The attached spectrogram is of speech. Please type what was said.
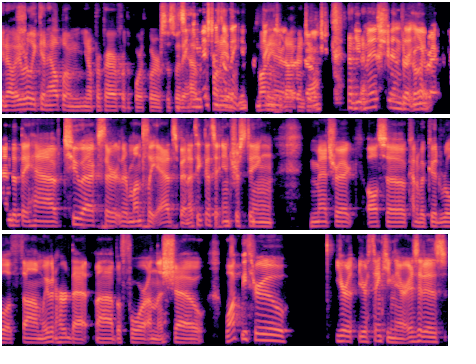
you know, it really can help them, you know, prepare for the fourth quarter. So, so they have plenty of money to dive into. you mentioned sure, that you ahead. recommend that they have 2x their, their monthly ad spend. I think that's an interesting metric, also kind of a good rule of thumb. We haven't heard that uh, before on the show. Walk me through your your thinking there. Is it as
